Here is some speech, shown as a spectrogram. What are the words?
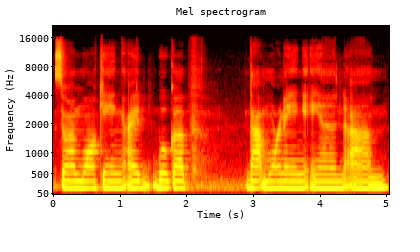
so I'm walking. I woke up that morning and um,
